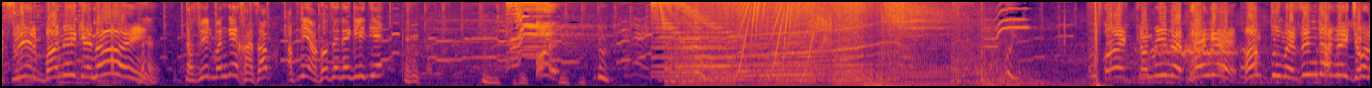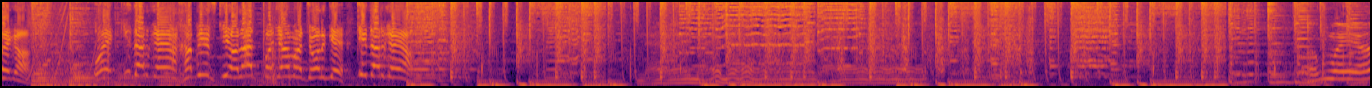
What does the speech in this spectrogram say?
तस्वीर बनी के नहीं? तस्वीर बन गई खान साहब। अपनी आँखों से देख लीजिए। ओए कमीने भेंगे हम तुम्हें ज़िंदा नहीं छोड़ेगा। ओए किधर गया? खबीस की औलाद पजामा छोड़ के। किधर गया? मैया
